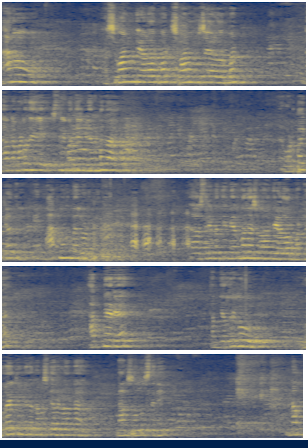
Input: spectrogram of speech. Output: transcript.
ನಾನು ಶಿವಾನಂದ ಹೇಳೋರ್ ಭಟ್ ಶಿವಾನಂದ ವಿಷಯ ಹೇಳೋರ್ ಭಟ್ ನನ್ನ ಮಡದಿ ಶ್ರೀಮತಿ ನಿರ್ಮಲಾ. ಹೊಡ್ಬೇಕು ಹೇಳ್ತೀನಿ ಮಾತು ಮುಗಿದ ಮೇಲೆ ಹೊಡ್ಬೇಕು ಶ್ರೀಮತಿ ನಿರ್ಮಲಾ ಶಿವಾನಂದ ಹೇಳೋರ್ ಮಠ. ಆತ್ಮೀಯರೇ ನಮಗೆಲ್ಲರಿಗೂ ಹೃದಯ ತುಂಬಿದ ನಮಸ್ಕಾರಗಳನ್ನು ನಾನು ಸಲ್ಲಿಸ್ತೀನಿ. ನಮ್ಮ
